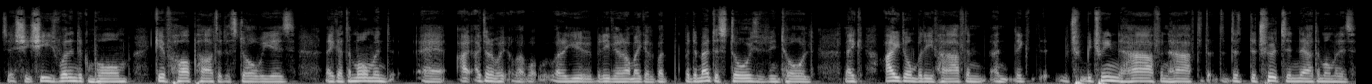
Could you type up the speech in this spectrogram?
she, she's willing to come home, give part of the story is. Like at the moment, uh, I, I don't know whether you believe it or not, Michael, but, but the amount of stories we've been told, like I don't believe half them, and like between half and half, the, the, the truth in there at the moment is.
